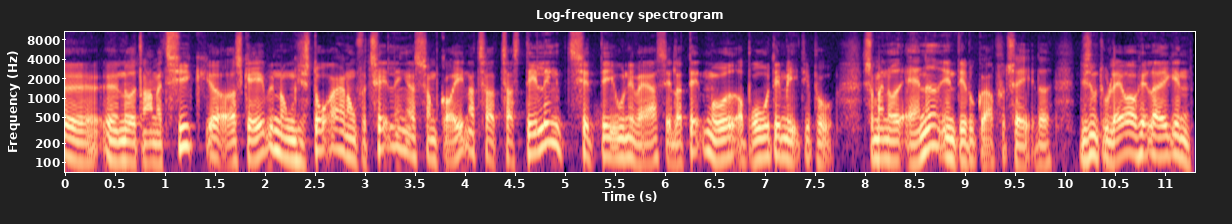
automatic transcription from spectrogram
Øh, øh, noget dramatik og skabe nogle historier, nogle fortællinger, som går ind og tager, tager stilling til det univers, eller den måde at bruge det medie på, som er noget andet end det, du gør på teateret. Ligesom du laver jo heller ikke en,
